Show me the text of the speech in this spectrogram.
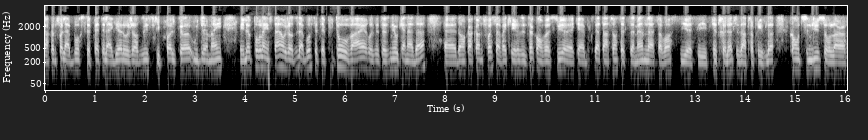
encore une fois la bourse se pétait la gueule aujourd'hui, ce qui n'est pas le cas, ou demain. Mais là, pour l'instant, aujourd'hui, la bourse était plutôt ouverte aux États-Unis, au Canada. Euh, donc, encore une fois, ça va être les résultats qu'on va suivre avec euh, beaucoup d'attention cette semaine, là, à savoir si euh, ces titres-là, ces entreprises-là, continuent sur leur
